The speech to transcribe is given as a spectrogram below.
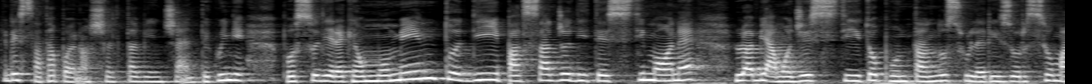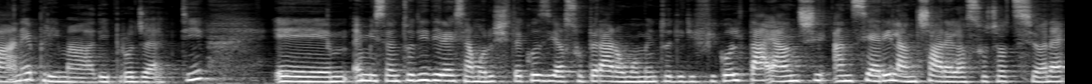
ed è stata poi una scelta vincente. Quindi posso dire che un momento di passaggio di testimone lo abbiamo gestito puntando sulle risorse umane prima dei progetti e, e, mi sento di dire siamo riuscite così a superare un momento di difficoltà e anzi, anzi, a rilanciare l'associazione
